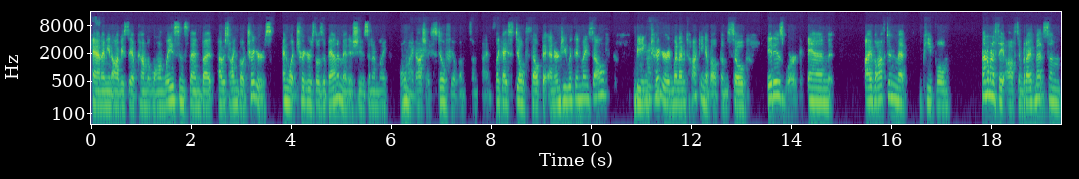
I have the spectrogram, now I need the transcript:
And I mean, obviously, I've come a long way since then, but I was talking about triggers and what triggers those abandonment issues. And I'm like, oh my gosh, I still feel them sometimes. Like I still felt the energy within myself being mm-hmm. triggered when I'm talking about them. So it is work. And I've often met people I don't want to say often, but I've met some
